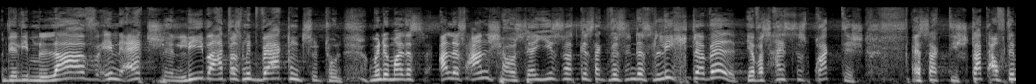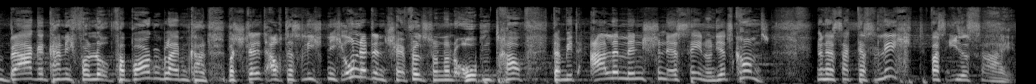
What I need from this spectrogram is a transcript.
Und ihr Lieben, Love in Action. Liebe hat was mit Werken zu tun. Und wenn du mal das alles anschaust, ja, Jesus hat gesagt, wir sind das Licht der Welt. Ja, was heißt das praktisch? Er sagt, die Stadt auf dem Berge kann nicht verborgen bleiben kann. Man stellt auch das Licht nicht unter den Scheffel, sondern oben drauf, damit alle Menschen es sehen. Und jetzt kommt's. Und er sagt, das Licht, was ihr seid,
